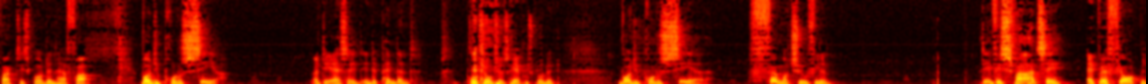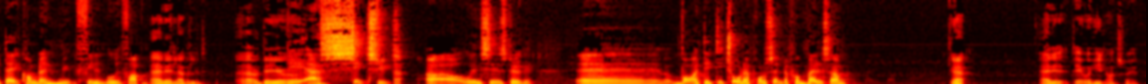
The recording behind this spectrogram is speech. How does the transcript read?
faktisk, hvor den her fra, hvor de producerer, og det er altså et independent produktionsselskab, husk nu det, hvor de producerede 25 film. Det vil svare til, at hver 14. dag kom der en ny film ud fra dem. ja, det er latterligt. Ja, det er jo... Det er sindssygt, ja. og, og uden sidestykke. Øh, hvor det er de to, der er producenter på dem alle sammen. Ja, ja det, det er jo helt åndssvagt.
